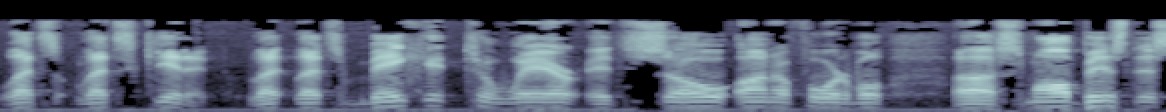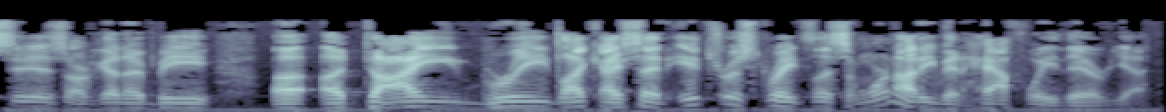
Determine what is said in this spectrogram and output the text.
Let's let's get it. Let let's make it to where it's so unaffordable. Uh, small businesses are going to be uh, a dying breed. Like I said, interest rates. Listen, we're not even halfway there yet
